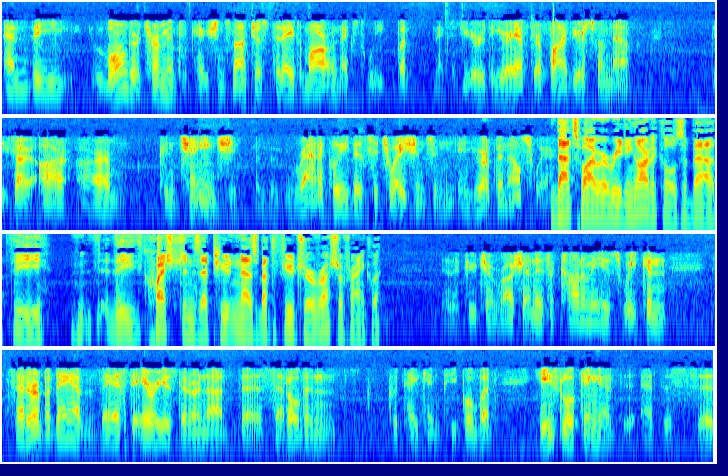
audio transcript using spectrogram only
and the longer term implications, not just today, tomorrow, next week, but next year, the year after, five years from now. These are are, are can change radically the situations in, in Europe and elsewhere. That's why we're reading articles about the the questions that Putin has about the future of Russia, frankly. The future of Russia and its economy is weakened, et cetera, but they have vast areas that are not uh, settled and could take in people. But he's looking at at this uh,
